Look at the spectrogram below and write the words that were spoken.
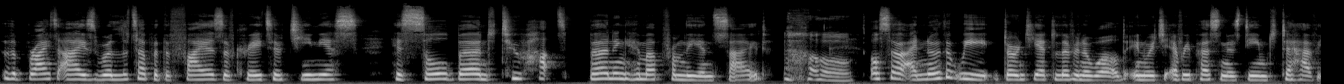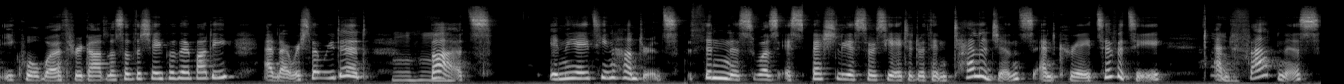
The bright eyes were lit up with the fires of creative genius. His soul burned too hot, burning him up from the inside. Oh, Also, I know that we don't yet live in a world in which every person is deemed to have equal worth regardless of the shape of their body, and I wish that we did. Mm-hmm. But in the 1800s, thinness was especially associated with intelligence and creativity, and oh. fatness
